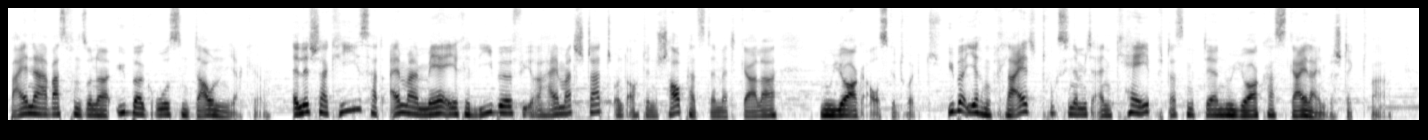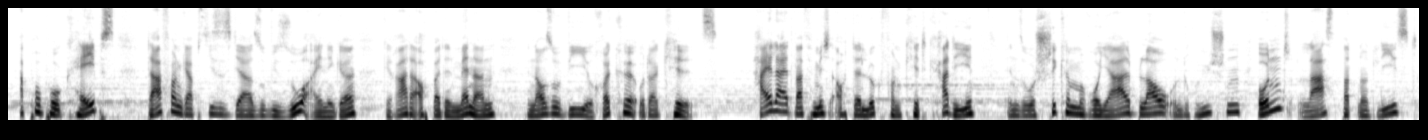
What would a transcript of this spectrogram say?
beinahe was von so einer übergroßen Daunenjacke. Alicia Keys hat einmal mehr ihre Liebe für ihre Heimatstadt und auch den Schauplatz der Met Gala, New York, ausgedrückt. Über ihrem Kleid trug sie nämlich ein Cape, das mit der New Yorker Skyline besteckt war. Apropos Capes, davon gab es dieses Jahr sowieso einige, gerade auch bei den Männern, genauso wie Röcke oder Kilts. Highlight war für mich auch der Look von Kid Cudi in so schickem Royalblau und Rüschen und last but not least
